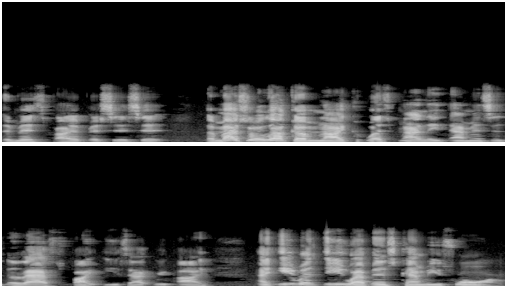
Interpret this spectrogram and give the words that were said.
The misfire persisted. The muster look of Nike was badly damaged in the last fight, Yzak replied, and even E-weapons can be swarmed.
